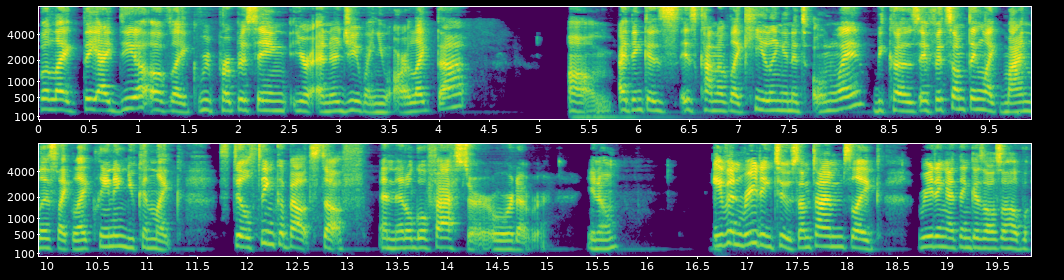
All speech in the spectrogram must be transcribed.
But like the idea of like repurposing your energy when you are like that um i think is is kind of like healing in its own way because if it's something like mindless like light cleaning you can like still think about stuff and it'll go faster or whatever you know even reading too sometimes like reading i think is also helpful.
